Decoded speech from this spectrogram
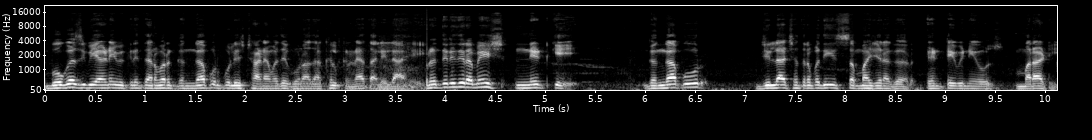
बोगस बियाणे विक्रेत्यांवर गंगापूर पोलीस ठाण्यामध्ये गुन्हा दाखल करण्यात आलेला आहे. प्रतिनिधी रमेश नेटके गंगापूर जिल्हा Chhatrapati Sambhajinagar N T V news Marathi.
